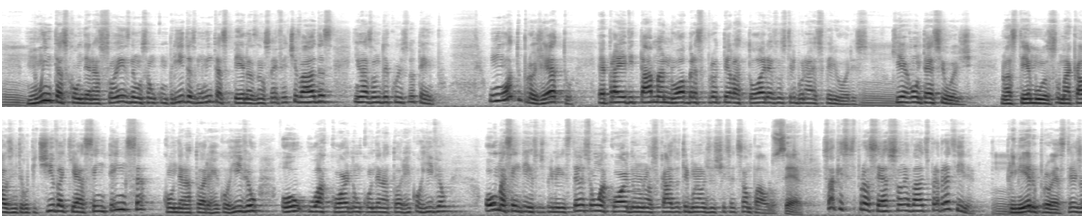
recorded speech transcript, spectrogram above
Hum. Muitas condenações não são cumpridas, muitas penas não são efetivadas em razão do decurso do tempo. Um outro projeto é para evitar manobras protelatórias nos tribunais superiores. Hum. O que acontece hoje? Nós temos uma causa interruptiva que é a sentença condenatória recorrível ou o acórdão condenatório recorrível ou uma sentença de primeira instância ou um acordo, no nosso caso, do Tribunal de Justiça de São Paulo. Certo. Só que esses processos são levados para Brasília. Hum. Primeiro para o STJ,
